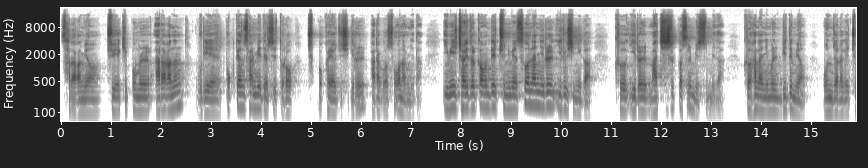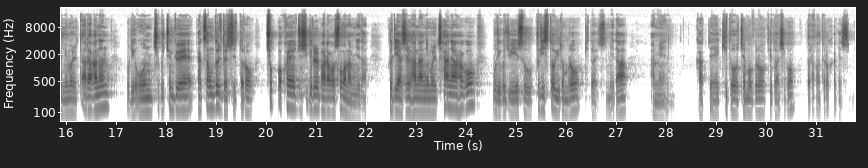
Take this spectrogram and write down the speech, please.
살아가며 주의 기쁨을 알아가는 우리의 복된 삶이 될 수 있도록 축복하여 주시기를 바라고 소원합니다. 이미 저희들 가운데 주님의 선한 일을 이루시니가 그 일을 마치실 것을 믿습니다. 그 하나님을 믿으며 온전하게 주님을 따라가는 우리 온 지구촌 교회 백성들 될 수 있도록 축복하여 주시기를 바라고 소원합니다. 그리하실 하나님을 찬양하고 우리 구주 예수 그리스도 이름으로 기도했습니다. 아멘. 각자의 기도 제목으로 기도하시고 돌아가도록 하겠습니다.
